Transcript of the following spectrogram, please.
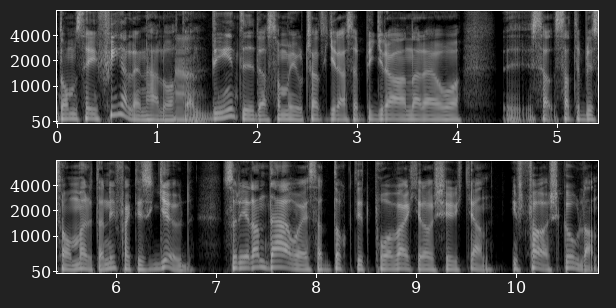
de säger fel i den här låten. Ja. Det är inte Ida som har gjort så att gräset blir grönare och eh, så, så att det blir sommar, utan det är faktiskt Gud. Så redan där var jag så doktigt påverkad av kyrkan i förskolan.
